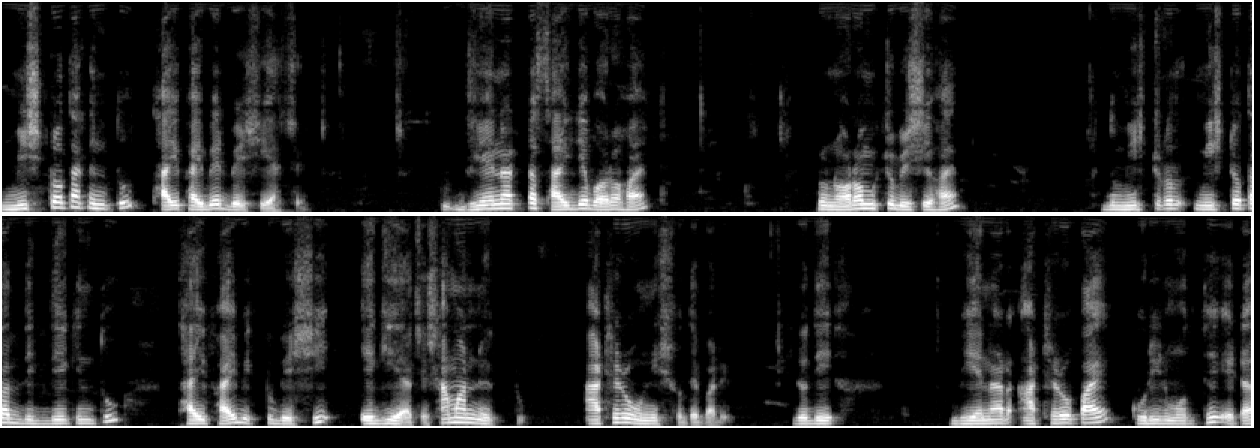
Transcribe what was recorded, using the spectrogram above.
মিষ্টতা কিন্তু থাই ফাইভের বেশি আছে। ভিয়েনারটা সাইজে বড় হয়, একটু নরম একটু বেশি হয়, কিন্তু মিষ্ট মিষ্টতার দিক দিয়ে কিন্তু থাই ফাইভ একটু বেশি এগিয়ে আছে, সামান্য একটু। আঠেরো উনিশ হতে পারে। যদি ভিয়েনার আঠেরো পায়, কুড়ির মধ্যে এটা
